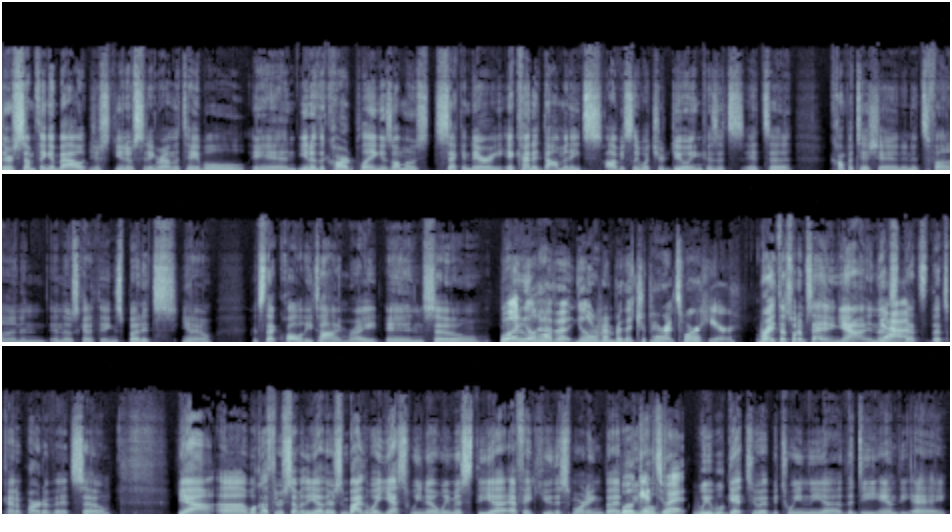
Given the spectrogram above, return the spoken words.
there's something about just, you know, sitting around the table and, you know, the card playing is almost secondary. It kind of dominates, obviously, what you're doing because it's, it's a competition and it's fun and, and those kind of things. But it's, you know, it's that quality time, right? And so, you Well, and you'll have a you'll remember that your parents were here. Right, that's what I'm saying. Yeah, and that's Yeah. that's that's kind of part of it. So, yeah, uh, we'll go through some of the others. And by the way, yes, we know we missed the uh, FAQ this morning, but We'll we get will to do- it. We will get to it between the uh, the D and the A.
